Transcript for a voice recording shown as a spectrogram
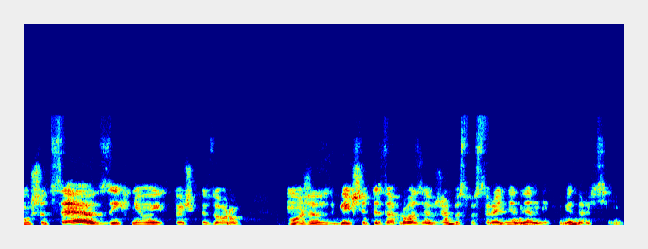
тому що це з їхньої точки зору може збільшити загрози вже безпосередньо для них від Росії.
